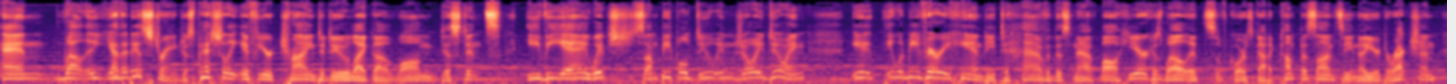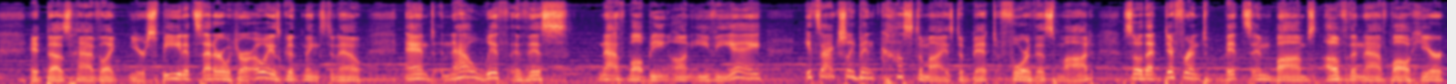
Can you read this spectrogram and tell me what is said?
And, well, yeah, that is strange, especially if you're trying to do like a long distance EVA, which some people do enjoy doing. It, it would be very handy to have this nav ball here because, well, it's of course got a compass on so you know your direction. It does have like your speed, etc., which are always good things to know. And now with this nav ball being on EVA, it's actually been customized a bit for this mod, so that different bits and bobs of the navball here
